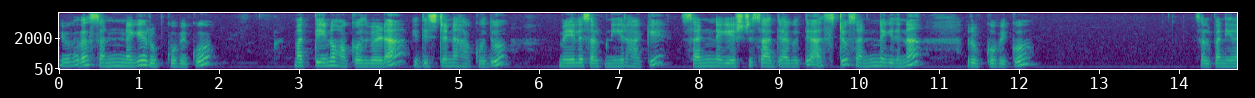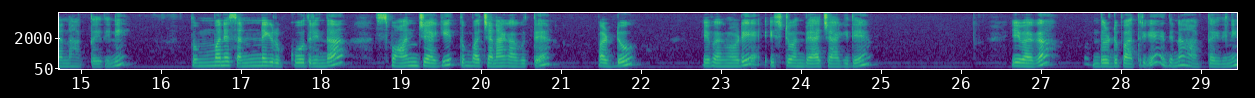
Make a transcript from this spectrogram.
ಇವಾಗ ಸಣ್ಣಗೆ ರುಬ್ಕೋಬೇಕು. ಮತ್ತೇನು ಹಾಕೋದು ಬೇಡ. ಇದಿಷ್ಟನ್ನೇ ಹಾಕೋದು. ಮೇಲೆ ಸ್ವಲ್ಪ ನೀರು ಹಾಕಿ ಸಣ್ಣಗೆ ಎಷ್ಟು ಸಾಧ್ಯ ಆಗುತ್ತೆ ಅಷ್ಟು ಸಣ್ಣಗೆ ಇದನ್ನು ರುಬ್ಕೋಬೇಕು. ಸ್ವಲ್ಪ ನೀರನ್ನು ಹಾಕ್ತಾಯಿದ್ದೀನಿ ತುಂಬಾ ಸಣ್ಣಗೆ ರುಬ್ಕೋದ್ರಿಂದ ಸ್ಪಾಂಜಾಗಿ ತುಂಬ ಚೆನ್ನಾಗಾಗುತ್ತೆ. ಪಡ್ಡು. ಇವಾಗ ನೋಡಿ ಇಷ್ಟು ಒಂದು ಬ್ಯಾಚ್ ಆಗಿದೆ. ಇವಾಗ ದೊಡ್ಡ ಪಾತ್ರೆಗೆ ಇದನ್ನು ಹಾಕ್ತಾಯಿದ್ದೀನಿ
